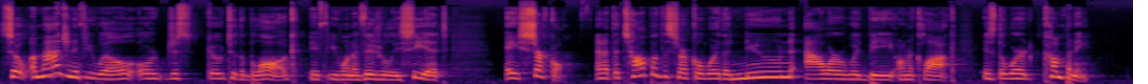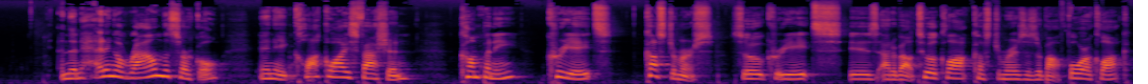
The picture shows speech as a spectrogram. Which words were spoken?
So imagine, if you will, or just go to the blog if you want to visually see it, a circle. And at the top of the circle, where the noon hour would be on a clock, is the word company. And then heading around the circle in a clockwise fashion, company creates customers. So creates is at about two o'clock, customers is about four o'clock.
